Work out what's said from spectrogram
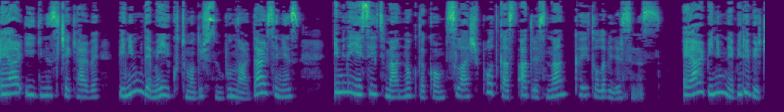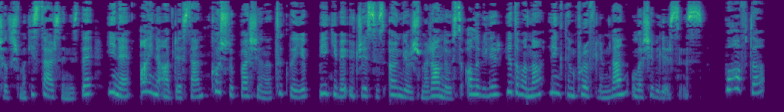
Eğer ilginizi çeker ve benim de mail kutuma düşsün bunlar derseniz emineyesitmen.com slash podcast adresinden kayıt olabilirsiniz. Eğer benimle birebir çalışmak isterseniz de yine aynı adresten koçluk başlığına tıklayıp bilgi ve ücretsiz ön görüşme randevusu alabilir ya da bana LinkedIn profilimden ulaşabilirsiniz. Bu hafta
